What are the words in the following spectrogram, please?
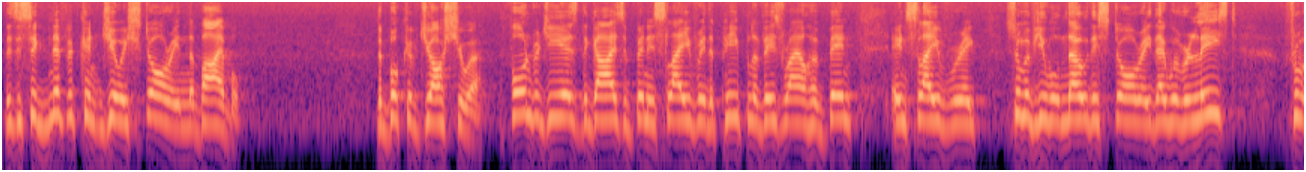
there's a significant Jewish story in the Bible. The book of Joshua. 400 years the guys have been in slavery, the people of Israel have been in slavery. Some of you will know this story. They were released from,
